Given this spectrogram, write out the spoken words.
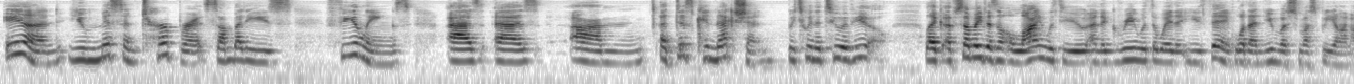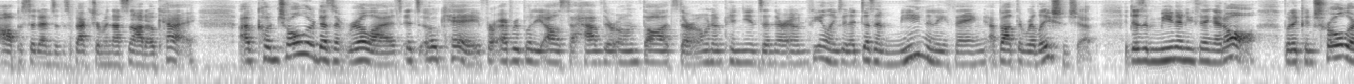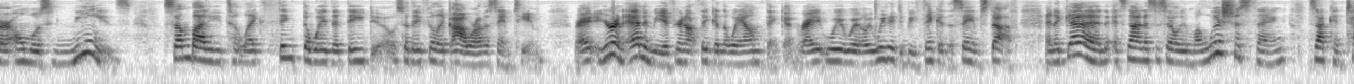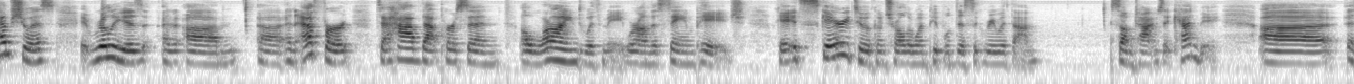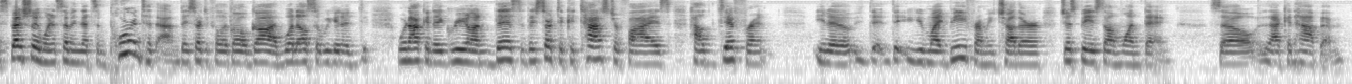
and you misinterpret somebody's feelings as as um, a disconnection between the two of you like if somebody doesn't align with you and agree with the way that you think well then you must must be on opposite ends of the spectrum and that's not okay. A controller doesn't realize it's okay for everybody else to have their own thoughts their own opinions and their own feelings and it doesn't mean anything about the relationship. It doesn't mean anything at all. But a controller almost needs somebody to like think the way that they do so they feel like ah oh, we're on the same team right? You're an enemy if you're not thinking the way i'm thinking right? We, we, we need to be thinking the same stuff. And again it's not necessarily a malicious thing. It's not contemptuous. It really is an, um, uh, an effort to have that person aligned with me. We're on the same page okay? It's scary to a controller when people disagree with them. Sometimes it can be uh, especially when it's something that's important to them. They start to feel like oh god what else are we going to we're not going to agree on this. They start to catastrophize how different you know th- th- you might be from each other just based on one thing so that can happen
